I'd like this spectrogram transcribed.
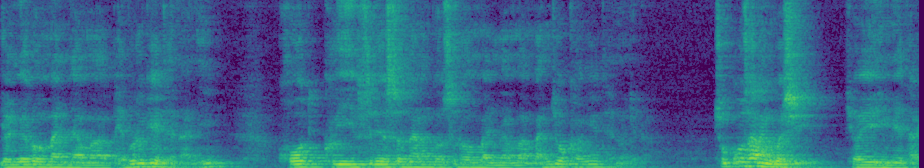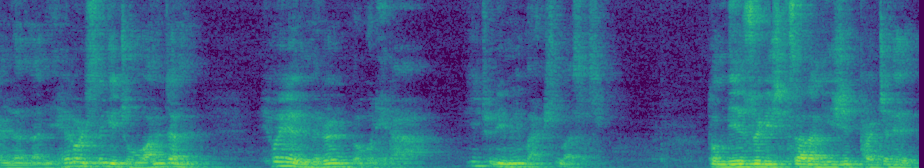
열매로 말미암아 배부르게 되나니 곧그 입술에서 나는 것으로 말미암아 만족하게 되느니라. 죽고 사는 것이 혀의 힘에 달렸나니 혀를 쓰기 좋아하는 자는 혀의 열매를 먹으리라. 이 주님이 말씀하셨습니다. 또 민수기 14장 28절에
